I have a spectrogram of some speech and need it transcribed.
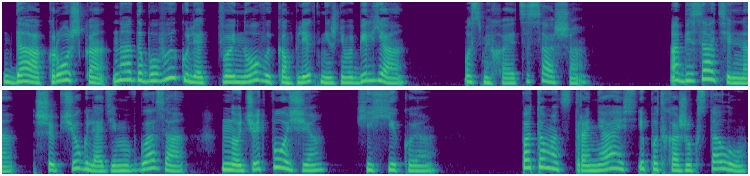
«Да, крошка, надо бы выгулять твой новый комплект нижнего белья», усмехается Саша. «Обязательно», шепчу, глядя ему в глаза. «Но чуть позже», хихикаю. Потом отстраняюсь и подхожу к столу,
